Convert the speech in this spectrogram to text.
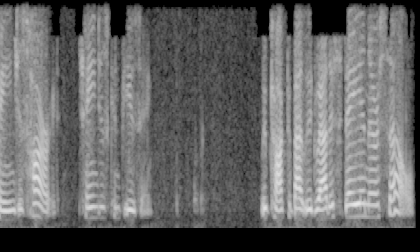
Change is hard. Change is confusing. We've talked about we'd rather stay in our cell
